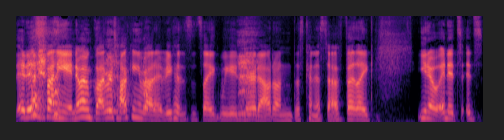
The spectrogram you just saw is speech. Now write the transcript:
it is funny. No, I'm glad we're talking about it because it's like we nerd out on this kind of stuff. But like, you know, and it's it's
